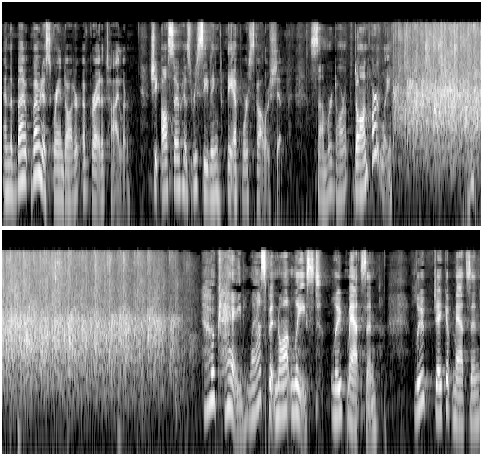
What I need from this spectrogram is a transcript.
and the bo- bonus granddaughter of Greta Tyler. She also is receiving the Epworth Scholarship. Summer Dawn Dawn Hartley. Okay, last but not least, Luke Matson. Luke Jacob Matson,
